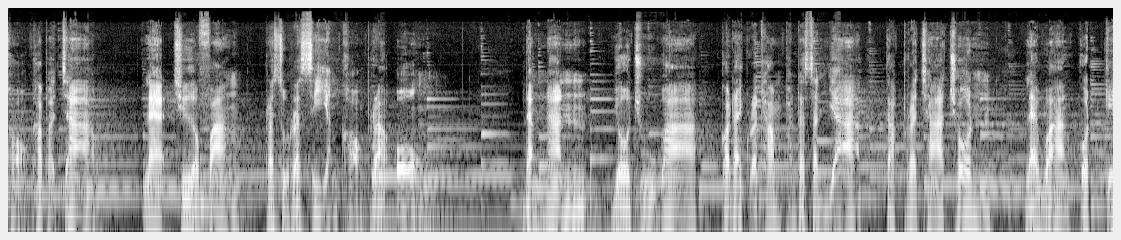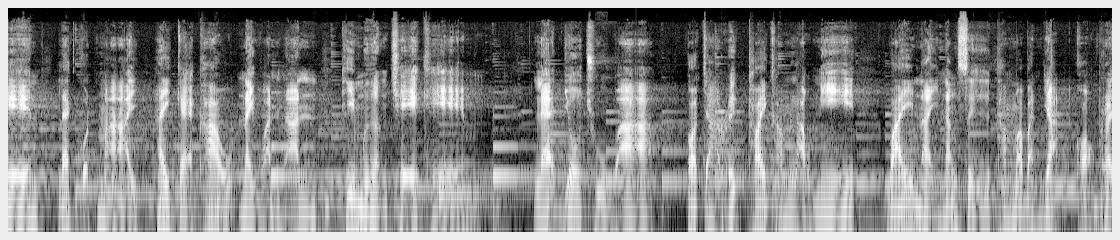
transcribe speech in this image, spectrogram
ของข้าพเจ้า และเชื่อฟังพระสุรเสียงของพระองค์ ดังนั้นโยชูวาก็ได้กระทำพันธสัญญากับประชาชน และวางกฎเกณฑ์และกฎหมายให้แก่เขาในวันนั้นที่เมืองเชเคม และโยชูวา ก็จะรึกถ้อยคำเหล่านี้ไว้ในหนังสือธรรมบัญญัติของพระ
